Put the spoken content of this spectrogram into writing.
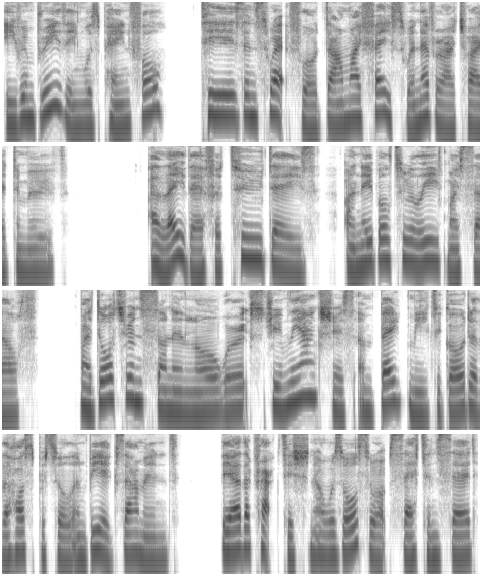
Even breathing was painful. Tears and sweat flowed down my face whenever I tried to move. I lay there for two days, unable to relieve myself. My daughter and son in law were extremely anxious and begged me to go to the hospital and be examined. The other practitioner was also upset and said,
